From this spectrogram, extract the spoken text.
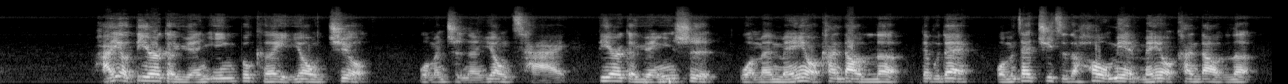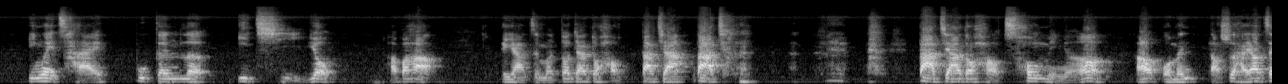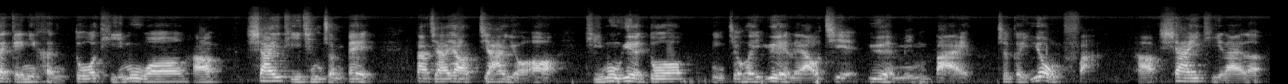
还有第二个原因不可以用就，我们只能用才。第二个原因是我们没有看到了，对不对？我们在句子的后面没有看到了，因为才不跟了一起用，好不好？哎呀，怎么大家都好，大家大家大家都好聪明啊！哦，好，我们老师还要再给你很多题目哦。好，下一题请准备，大家要加油哦！题目越多，你就会越了解、越明白这个用法。好，下一题来了。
